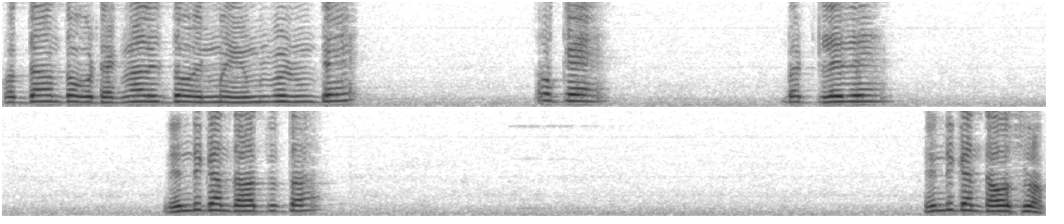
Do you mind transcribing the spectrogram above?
కొత్తదనంతో ఒక టెక్నాలజీతో ఇంప్లిమెంట్ ఉంటే ఓకే. బట్ లేదే. ఎందుకంత ఆతృత ఎందుకంత అవసరం?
